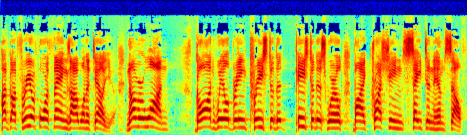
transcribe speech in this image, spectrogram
I've got three or four things I want to tell you. Number one, God will bring priests to, the, peace to this world by crushing Satan himself.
